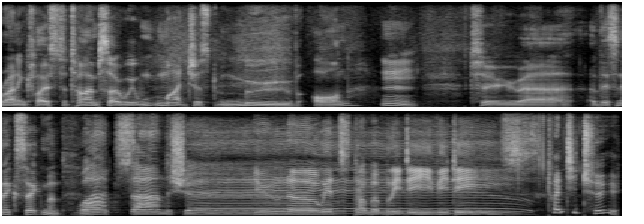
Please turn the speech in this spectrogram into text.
running close to time, so we might just move on Mm. to uh, this next segment. What's on the shelf? You know it's probably DVDs. 22.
